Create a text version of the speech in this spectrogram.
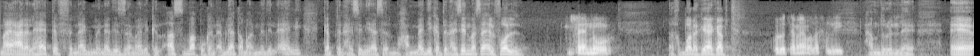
معي على الهاتف نجم نادي الزمالك الأسبق وكان قبلها طبعا النادي الأهلي كابتن حسين ياسر المحمدي. كابتن حسين مساء الفل. مساء النور. أخبارك إيه يا كابتن؟ كله تمام الله يخليك. الحمد لله. آه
